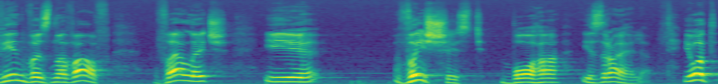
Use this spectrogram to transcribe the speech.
він визнавав велич і вищість Бога Ізраїля. І от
